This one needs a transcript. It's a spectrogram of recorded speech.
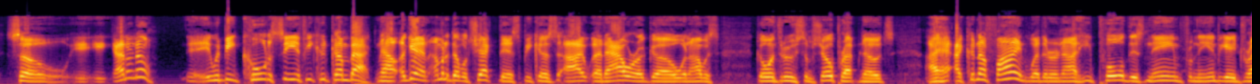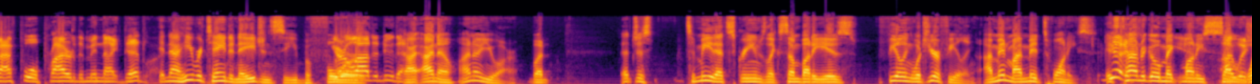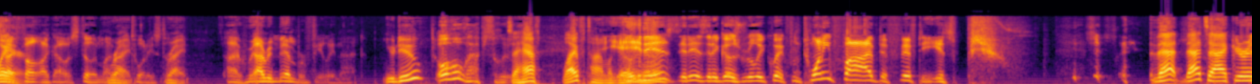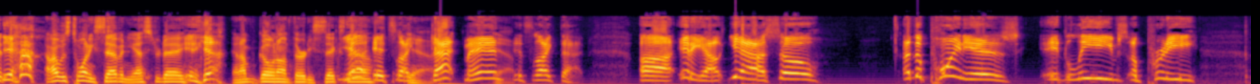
So i I don't know. It would be cool to see if he could come back. Now, again, I'm going to double check this because I an hour ago when I was going through some show prep notes, I, I could not find whether or not he pulled his name from the NBA draft pool prior to the midnight deadline. Now he retained an agency before. You're allowed to do that. I, I know, I know you are, but that just to me that screams like somebody is feeling what you're feeling. I'm in my mid twenties. It's Yeah, time to go make yeah. money somewhere. I wish I felt like I was still in my Right, mid twenties. right. I, I remember feeling that. You do? Oh, absolutely. It's a half lifetime ago. It you know? is. It is, and it goes really quick. From 25 to 50, it's. it's That that's accurate. Yeah. I was 27 yesterday. Yeah. and I'm going on 36 Yeah, now. it's like Yeah. that, man. Yeah. It's like that. Uh, anyhow, yeah. So uh, the point is, it leaves a pretty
